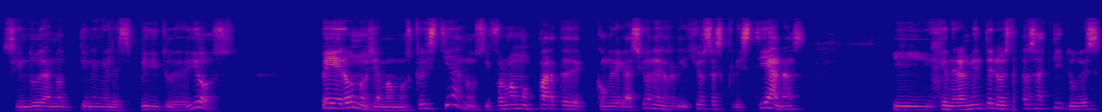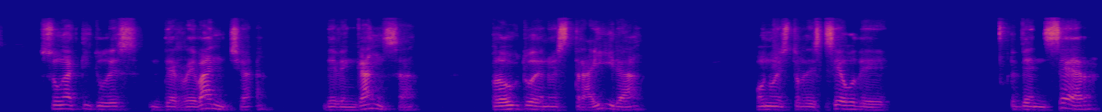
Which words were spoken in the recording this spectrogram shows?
sin duda no tienen el Espíritu de Dios pero nos llamamos cristianos y formamos parte de congregaciones religiosas cristianas y generalmente nuestras actitudes son actitudes de revancha, de venganza, producto de nuestra ira o nuestro deseo de vencer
